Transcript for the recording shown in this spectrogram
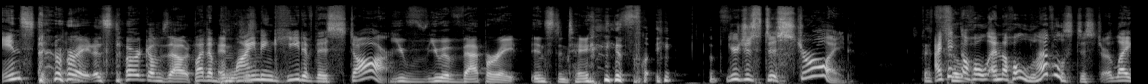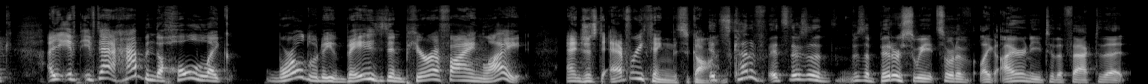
instantly right, a star comes out by the and just- blinding heat of this star. you you evaporate instantaneously. You're just destroyed. I think so- the whole and the whole level's destroyed. Like, I, if if that happened, the whole like world would be bathed in purifying light, and just everything's gone. it's kind of it's there's a there's a bittersweet sort of like irony to the fact that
